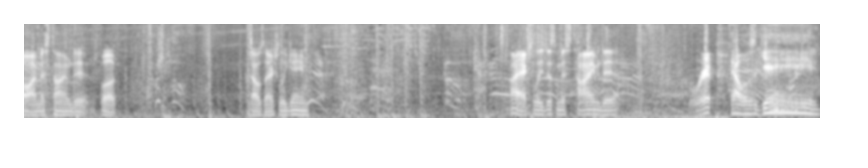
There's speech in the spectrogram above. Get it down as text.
Oh, I mistimed it. Fuck. That was actually game. I actually just mistimed it. Rip. That was game.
